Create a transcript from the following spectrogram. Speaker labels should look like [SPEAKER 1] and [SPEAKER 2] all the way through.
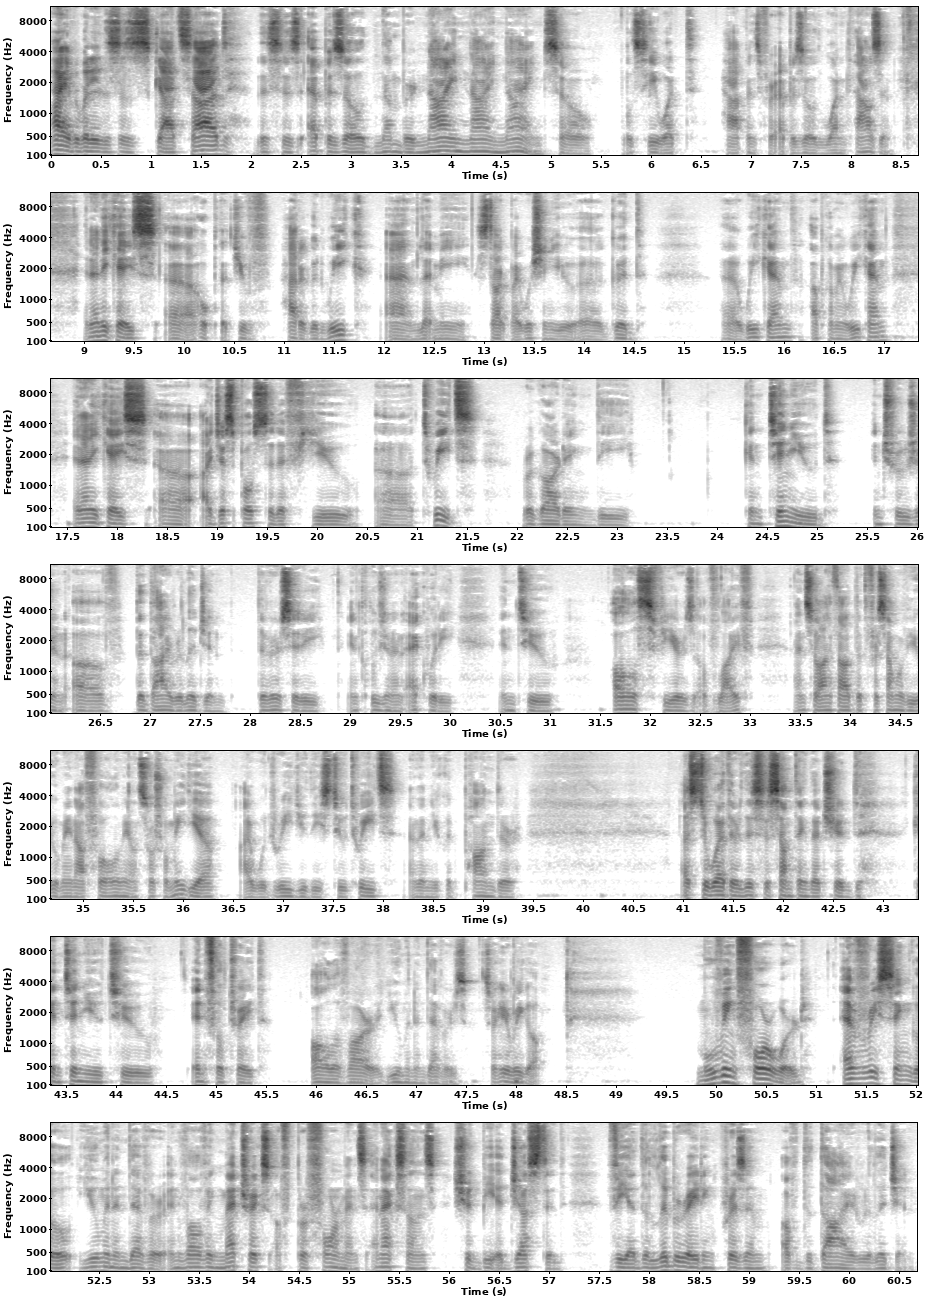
[SPEAKER 1] Hi, everybody. This is Gad Saad. This is episode number 999. So we'll see what happens for episode 1000. In any case, uh, I hope that you've had a good week. And let me start by wishing you a good uh, weekend, upcoming weekend. In any case, uh, I just posted a few uh, tweets regarding the continued intrusion of the die religion, diversity, inclusion, and equity into all spheres of life. And so I thought that for some of you who may not follow me on social media, I would read you these two tweets and then you could ponder as to whether this is something that should continue to infiltrate all of our human endeavors. So here we go. Moving forward, every single human endeavor involving metrics of performance and excellence should be adjusted via the liberating prism of the die religion.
